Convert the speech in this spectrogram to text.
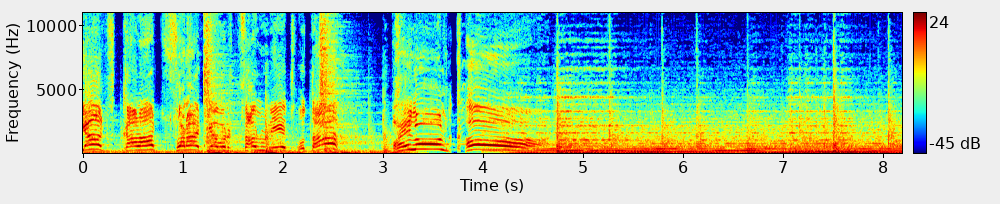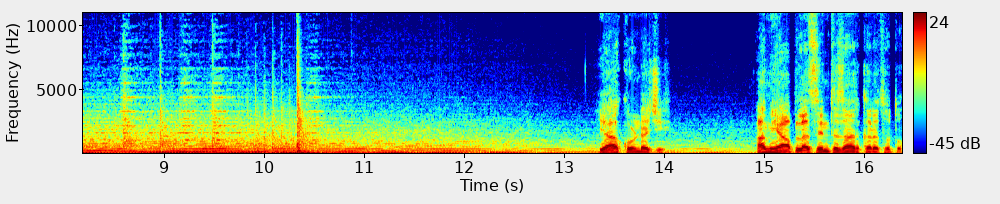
याच काळात स्वराज्यावर चालून येत होता भैलोल खान. या कोंडाजी आम्ही आपलाच इंतजार करत होतो.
